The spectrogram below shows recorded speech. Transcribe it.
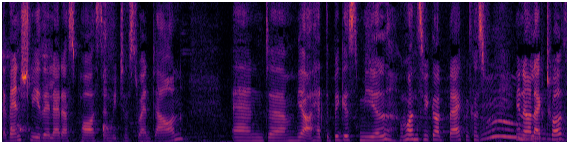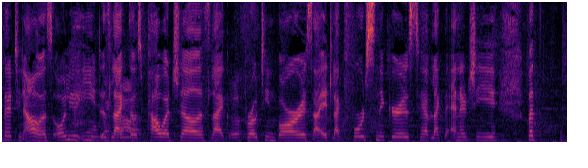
eventually they let us pass and we just went down. And um, yeah, i had the biggest meal once we got back because, you know, like 12, 13 hours, all you eat Oh is like God. those power gels, like Ugh. protein bars. I ate like four Snickers to have like the energy. But th-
